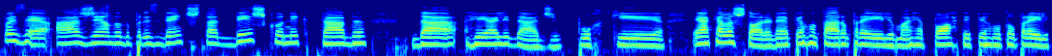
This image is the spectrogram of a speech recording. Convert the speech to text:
Pois é, a agenda do presidente está desconectada da realidade, porque é aquela história, né? Perguntaram para ele, uma repórter perguntou para ele:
